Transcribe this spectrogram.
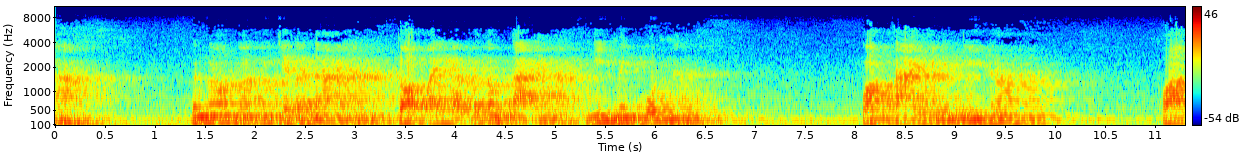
ผ่านพน้อมมาพิจารณา ต่อไปเราก็ต้องตายหนีไม่พ้นนะความตายเป็นอย่างนี้เนาะ ความ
